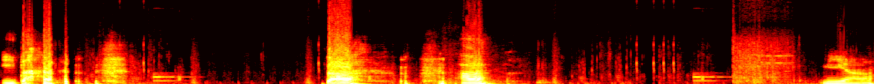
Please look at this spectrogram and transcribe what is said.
Y ta. Ta. Ah. Mía.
